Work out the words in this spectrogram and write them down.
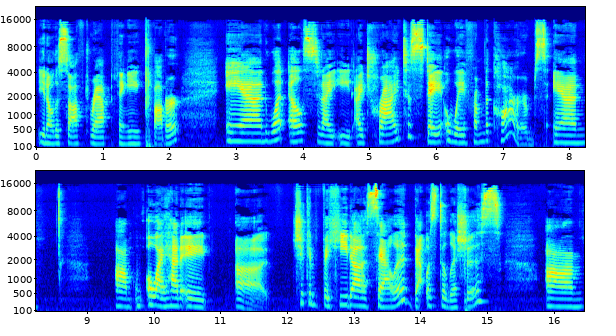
you know, the soft wrap thingy bobber. And what else did I eat? I tried to stay away from the carbs. And, um, oh, I had a uh, chicken fajita salad. That was delicious. Um,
